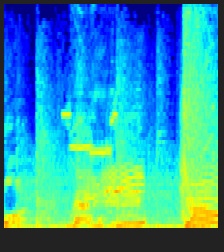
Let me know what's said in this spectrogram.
one. Ready, go!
